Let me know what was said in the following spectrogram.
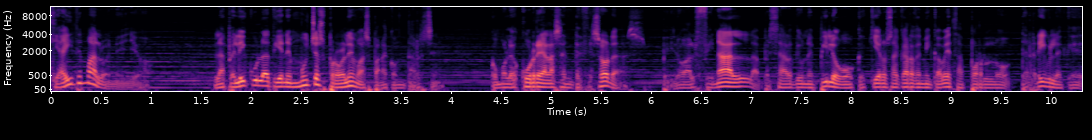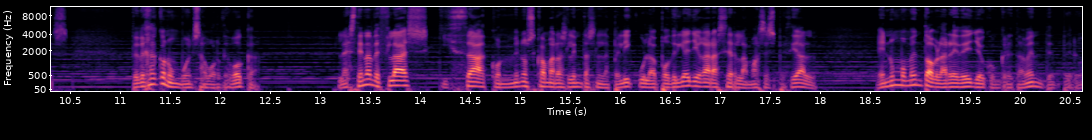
¿qué hay de malo en ello? La película tiene muchos problemas para contarse, como le ocurre a las antecesoras, pero al final, a pesar de un epílogo que quiero sacar de mi cabeza por lo terrible que es, te deja con un buen sabor de boca. La escena de Flash, quizá con menos cámaras lentas en la película, podría llegar a ser la más especial. En un momento hablaré de ello concretamente, pero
